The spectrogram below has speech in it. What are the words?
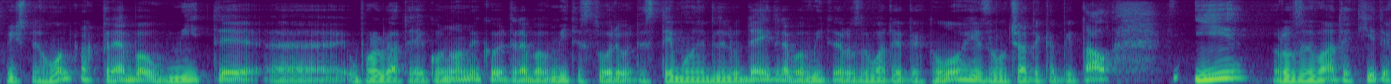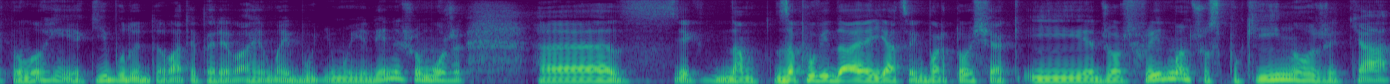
космічних гонках, треба вміти е, управляти економікою, треба вміти створювати стимули для людей, треба вміти розвивати технології, залучати капітал і розвивати ті технології, які будуть давати переваги в майбутньому. Єдине, що може. е, Як нам заповідає Яцек Бартощак і Джордж Фрідман, що спокійного життя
